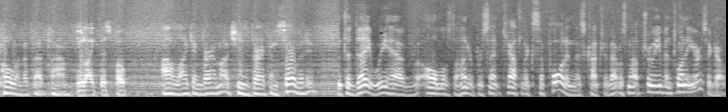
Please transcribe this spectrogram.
Poland at that time. You like this Pope? I like him very much. He's very conservative. And today we have almost 100% Catholic support in this country. That was not true even 20 years ago.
